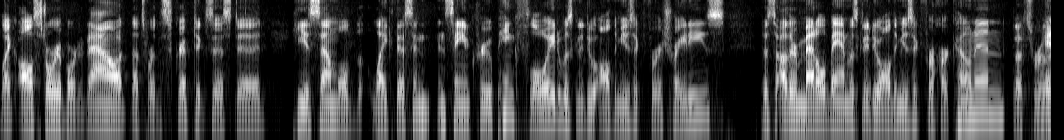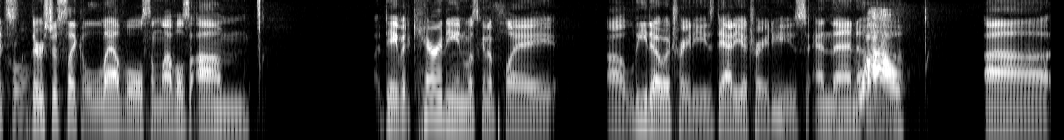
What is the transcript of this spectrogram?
like all storyboarded out. That's where the script existed. He assembled like this in, insane crew. Pink Floyd was going to do all the music for Atreides. This other metal band was going to do all the music for Harkonnen. That's really it's, cool. There's just like levels and levels. Um, David Carradine was going to play uh, Leto Atreides, Daddy Atreides, and then Wow. uh, uh,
